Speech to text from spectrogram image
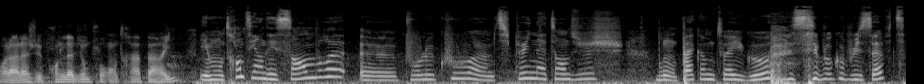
Voilà, là, je vais prendre l'avion pour rentrer à Paris. Et mon 31 décembre, euh, pour le coup, un petit peu inattendu. Bon, pas comme toi, Hugo, c'est beaucoup plus soft.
